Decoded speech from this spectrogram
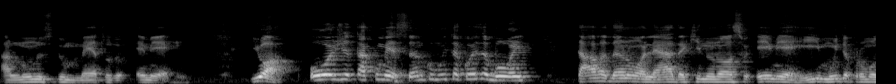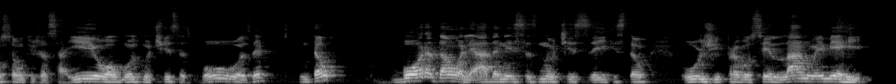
alunos do método MR. E ó, hoje tá começando com muita coisa boa, hein? Tava dando uma olhada aqui no nosso MRI, muita promoção que já saiu, algumas notícias boas, né? Então, bora dar uma olhada nessas notícias aí que estão hoje para você lá no MRI.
